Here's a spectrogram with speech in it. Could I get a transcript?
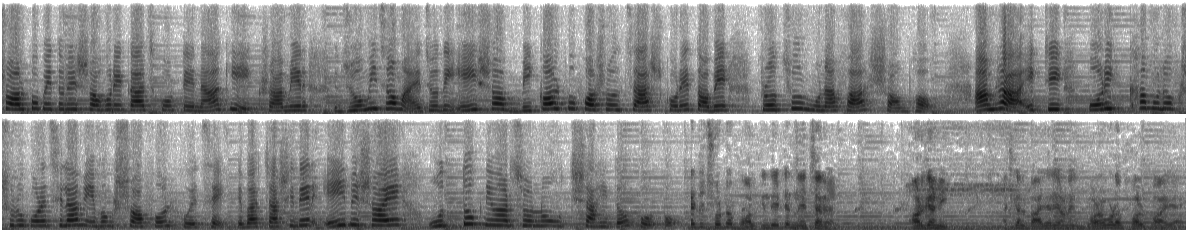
স্বল্প বেতনের শহরে কাজ করতে না গিয়ে গ্রামের জমি জমায় যদি এই সব বিকল্প ফসল চাষ করে তবে প্রচুর মুনাফা সম্ভব। আমরা একটি পরীক্ষামূলক শুরু করেছিলাম এবং সফল হয়েছে। এবার চাষিদের এই বিষয়ে উদ্যোগ নেওয়ার জন্য উৎসাহিত করব। একটু ছোট ফল, কিন্তু এটা ন্যাচারাল অর্গানিক আজকাল বাজারে অনেক বড় বড় ফল পাওয়া যায়।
